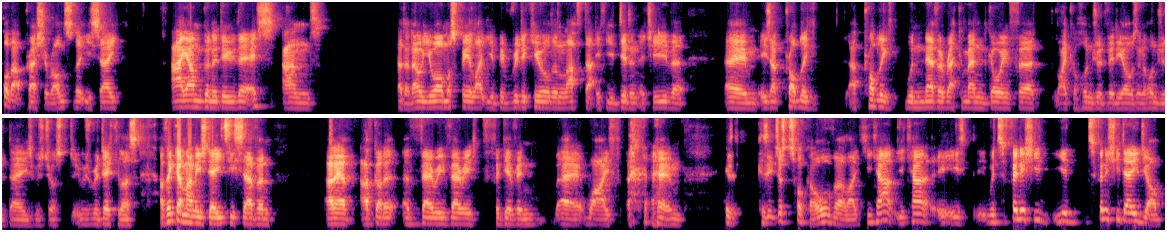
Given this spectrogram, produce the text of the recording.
put that pressure on, so that you say, "I am going to do this," and I don't know, you almost feel like you'd be ridiculed and laughed at if you didn't achieve it. Um, is I'd probably I probably would never recommend going for like hundred videos in hundred days. It was just it was ridiculous. I think I managed eighty seven, and I've, I've got a, a, very very forgiving uh, wife. um, because it just took over. Like you can't, you can't. It's, to finish you, you to finish your day job,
